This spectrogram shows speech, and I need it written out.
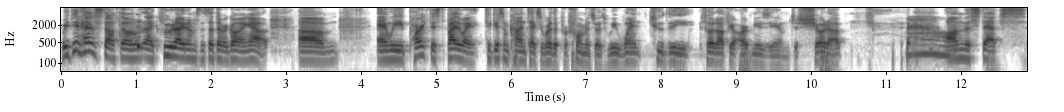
We did have stuff though, like food items and stuff that were going out. Um, and we parked this. By the way, to give some context of where the performance was, we went to the Philadelphia Art Museum. Just showed up Wow. on the steps,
